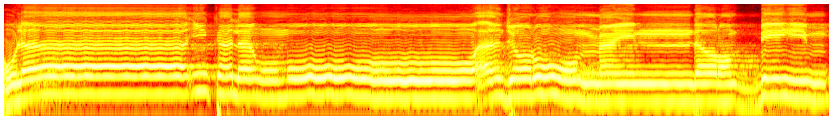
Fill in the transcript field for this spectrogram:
أولئك لهم أجرهم عند ربهم.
